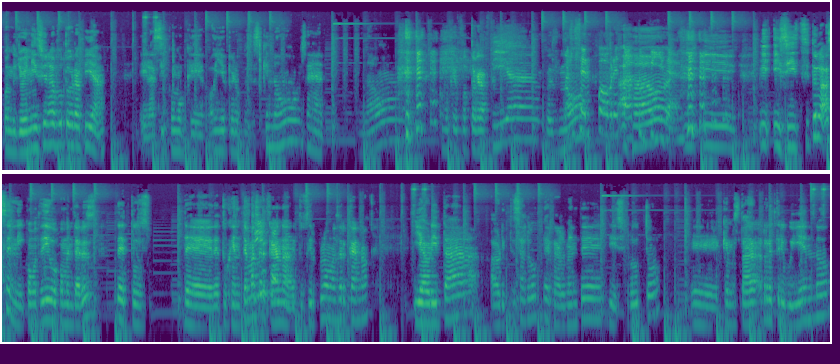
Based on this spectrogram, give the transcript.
cuando yo inicio en la fotografía, era así como que, oye, pero pues es que no, o sea, no, como que fotografía, pues no. Vas a ser pobre toda tu vida. y, y, y sí, sí te lo hacen, y como te digo, comentarios de tus, de, de tu gente más Sí, cercana, de tu círculo más cercano, y ahorita, ahorita es algo que realmente disfruto, eh, que me está retribuyendo,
